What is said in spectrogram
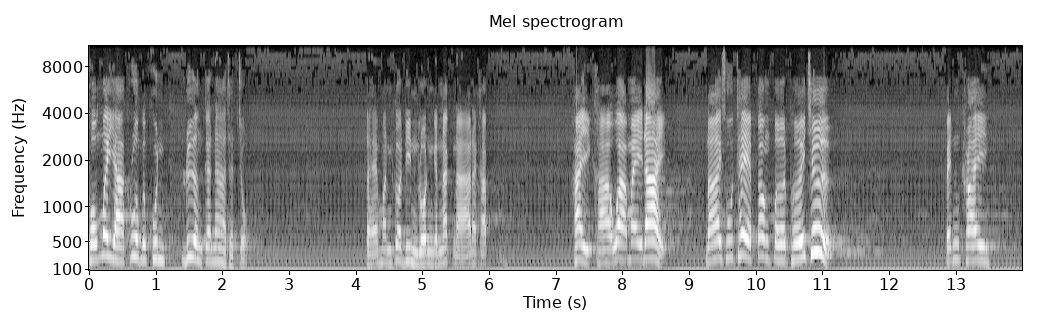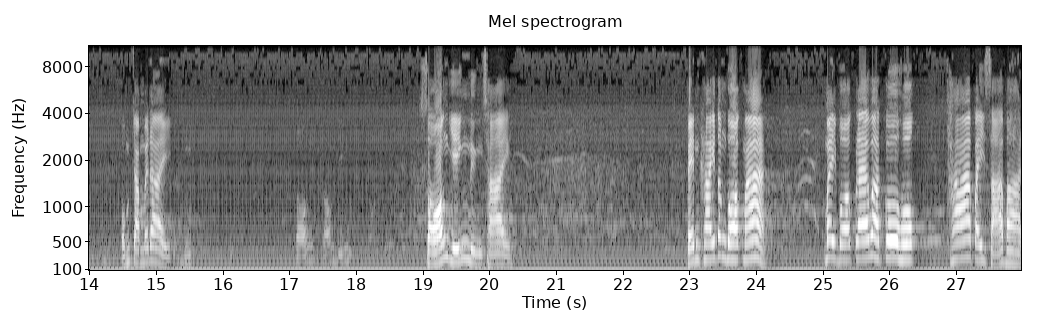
ผมไม่อยากร่วมกับคุณเรื่องก็น่าจะจบ แต่มันก็ดิ้นรนกันนักหนานะครับ ให้ข่าวว่าไม่ได้ นายสุเทพต้องเปิดเผยชื่อ เป็นใคร ผมจำไม่ได้สองสองหญิงสองหญิงหนึ่งชาย เป็นใครต้องบอกมา ไม่บอกแปลว่าโกหก ท้าไปสาบาน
